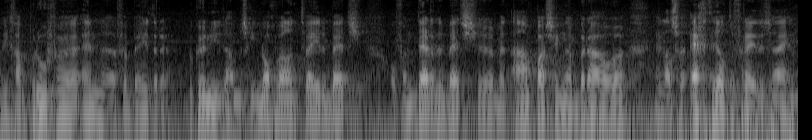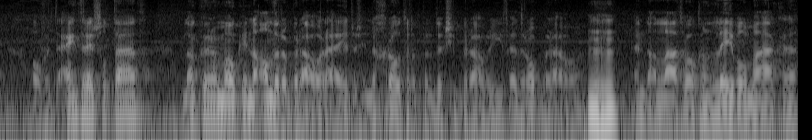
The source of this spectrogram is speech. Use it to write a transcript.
die gaan proeven en verbeteren. We kunnen hier dan misschien nog wel een tweede batch of een derde batch met aanpassingen brouwen. En als we echt heel tevreden zijn over het eindresultaat, dan kunnen we hem ook in de andere brouwerijen, dus in de grotere productiebrouwerij verderop brouwen. Mm -hmm. En dan laten we ook een label maken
